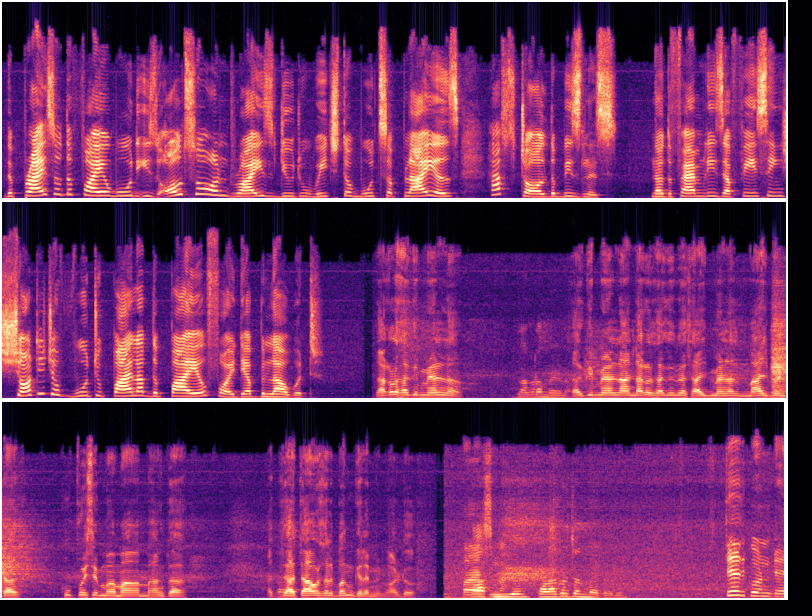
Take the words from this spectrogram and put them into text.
The price of the firewood is also on rise due to which the wood suppliers have stalled the business. Now the families are facing shortage of wood to pile up the pyre for their beloved. मेळना लाकडा मेळना लाकडा सायज मेळना मायज खूप पैसे मांगता त्या बंद केला मी ऑर्डर पाच मिलियन कोणाकडच्यान मेळटले तेच कोणते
